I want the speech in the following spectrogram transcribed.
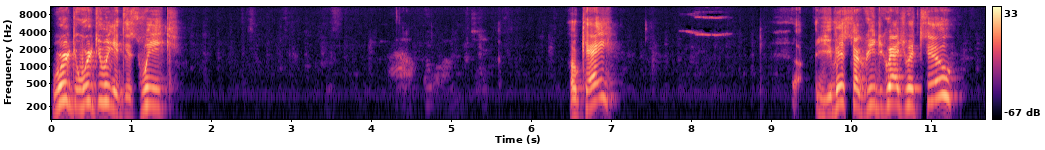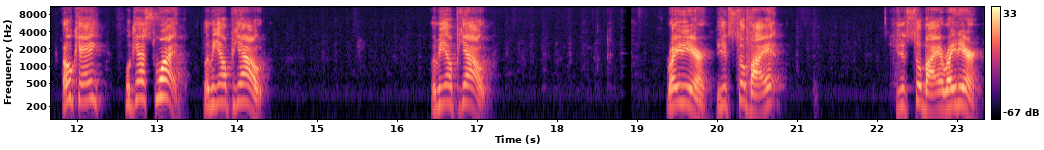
We're, we're doing it this week. Okay? You missed our Green to Graduate too? Okay. Well, guess what? Let me help you out. Let me help you out. Right here. You can still buy it. You can still buy it right here.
